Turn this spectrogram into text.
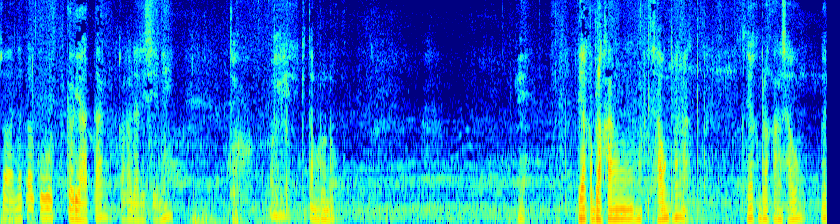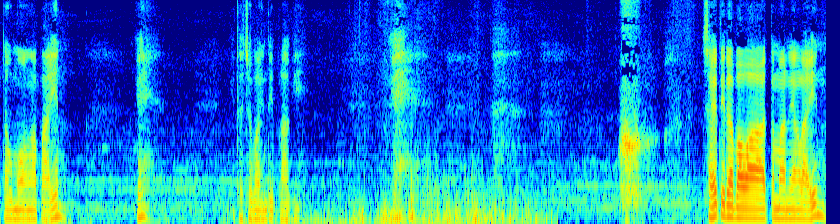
Soalnya takut kelihatan kalau dari sini. Tuh Wih, kita merunduk. Oke. Dia ke belakang saung teman-teman. Dia ke belakang saung nggak tahu mau ngapain. Oke. Kita coba intip lagi. Oke. Saya tidak bawa teman yang lain.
